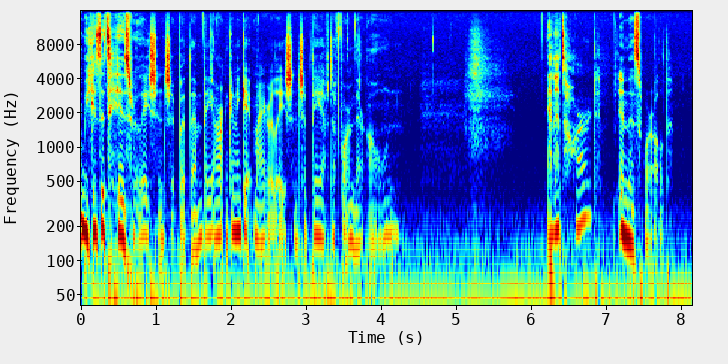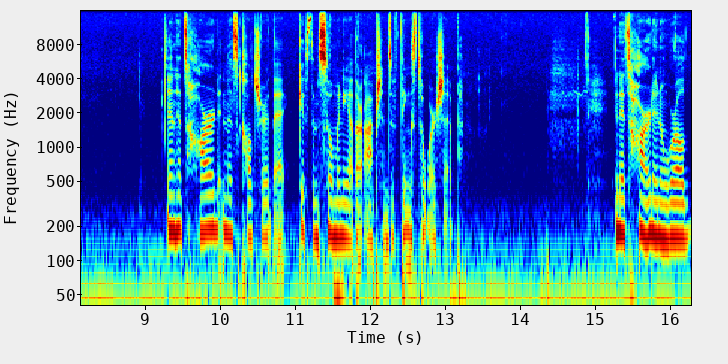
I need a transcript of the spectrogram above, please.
Because it's His relationship with them. They aren't going to get my relationship, they have to form their own. And that's hard in this world. And it's hard in this culture that gives them so many other options of things to worship. And it's hard in a world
